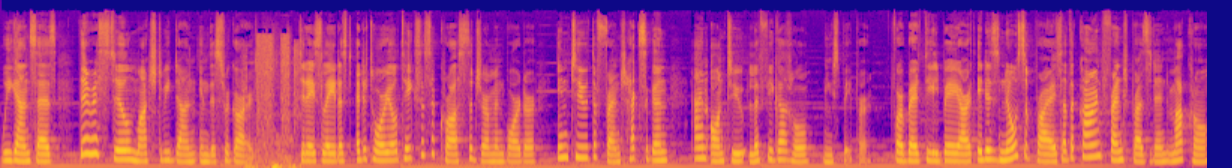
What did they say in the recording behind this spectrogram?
Wiegand says there is still much to be done in this regard. Today's latest editorial takes us across the German border into the French hexagon and onto Le Figaro newspaper. For Bertille Bayart, it is no surprise that the current French President Macron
